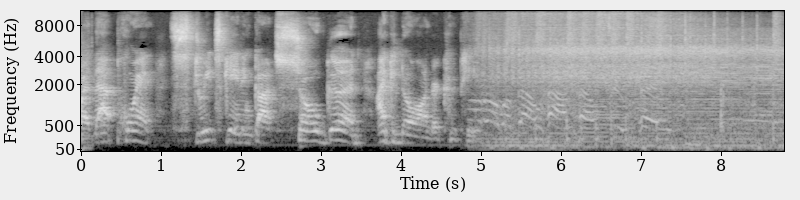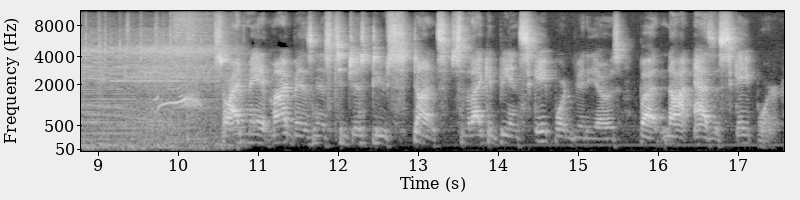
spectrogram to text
By that point, street skating got so good, I could no longer compete. So I made it my business to just do stunts so that I could be in skateboard videos, but not as a skateboarder.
